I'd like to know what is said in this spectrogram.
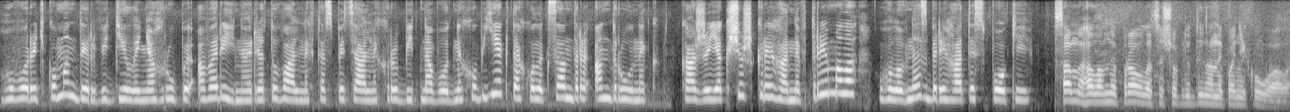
говорить командир відділення групи аварійно-рятувальних та спеціальних робіт на водних об'єктах Олександр Андруник. Каже, якщо ж крига не втримала, головне зберігати спокій. Саме головне правило це щоб людина не панікувала.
